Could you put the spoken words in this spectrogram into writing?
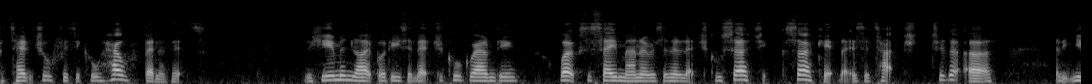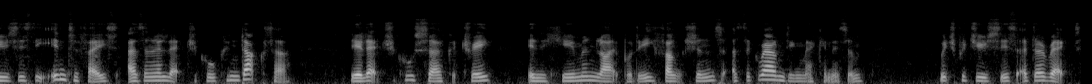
potential physical health benefits. The human light body's electrical grounding works the same manner as an electrical circuit that is attached to the earth and it uses the interface as an electrical conductor. The electrical circuitry in the human light body functions as the grounding mechanism which produces a direct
